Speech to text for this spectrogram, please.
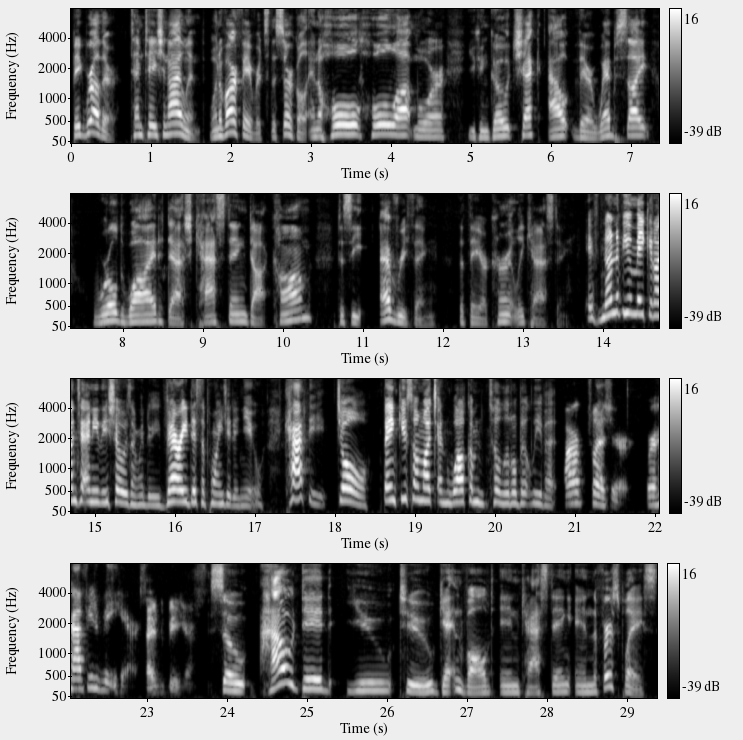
Big Brother, Temptation Island, one of our favorites, The Circle, and a whole, whole lot more. You can go check out their website, worldwide casting.com, to see everything that they are currently casting. If none of you make it onto any of these shows, I'm going to be very disappointed in you. Kathy, Joel, thank you so much and welcome to Little Bit Leave It. Our pleasure. We're happy to be here. Excited to be here. So, how did you two get involved in casting in the first place?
